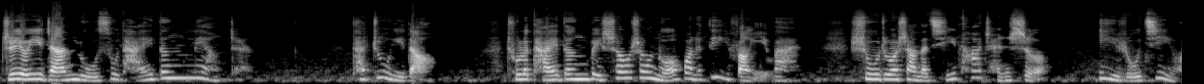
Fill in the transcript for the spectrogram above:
只有一盏卤素台灯亮着。他注意到，除了台灯被稍稍挪换了地方以外，书桌上的其他陈设一如既往。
